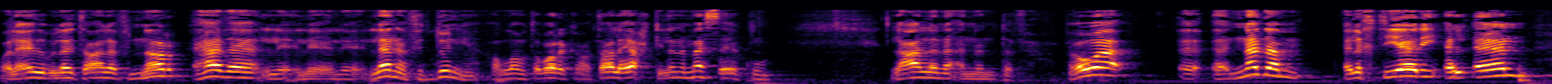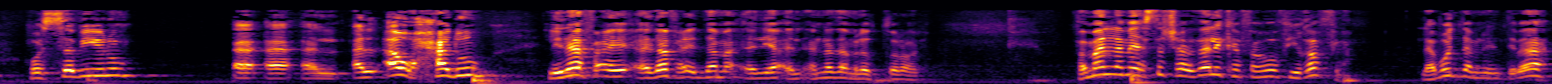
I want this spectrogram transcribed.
والعياذ بالله تعالى في النار. هذا لنا في الدنيا. الله تبارك وتعالى يحكي لنا ما سيكون. لعلنا أن ننتفع. فهو آه، الندم الاختياري الآن هو السبيل آه، آه، الأوحد لنفع دفع الدم الندم الاضطراري. فمن لم يستشعر ذلك فهو في غفلة. لابد من الانتباه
